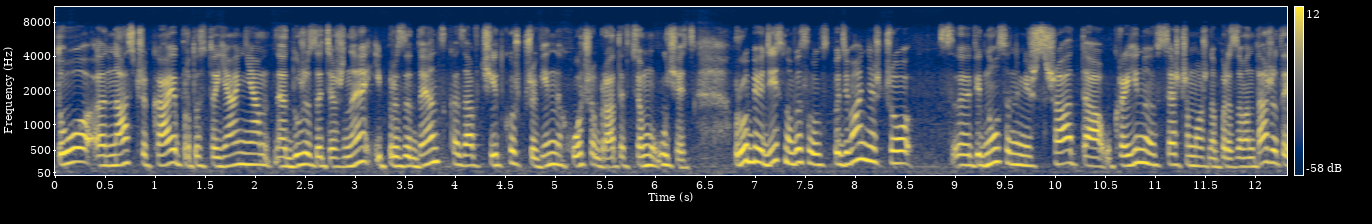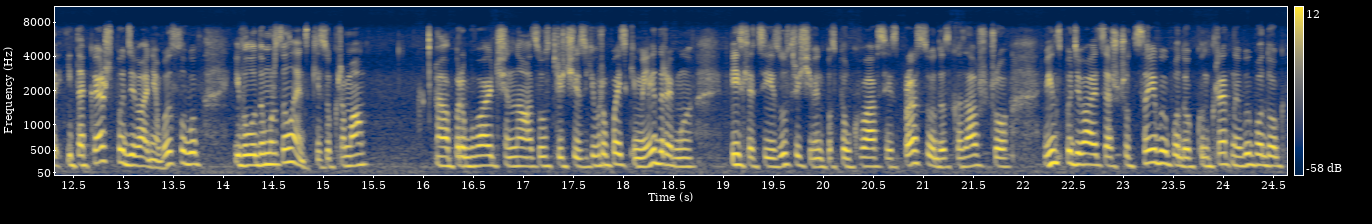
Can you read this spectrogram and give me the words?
то е, нас чекає протистояння е, дуже затяжне, і президент сказав чітко, що він не хоче брати в цьому участь. Рубіо дійсно висловив сподівання, що е, відносини між США та Україною все ще можна перезавантажити, і таке ж сподівання висловив і Володимир Зеленський, зокрема. Перебуваючи на зустрічі з європейськими лідерами, після цієї зустрічі він поспілкувався із пресою, де сказав, що він сподівається, що цей випадок, конкретний випадок,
